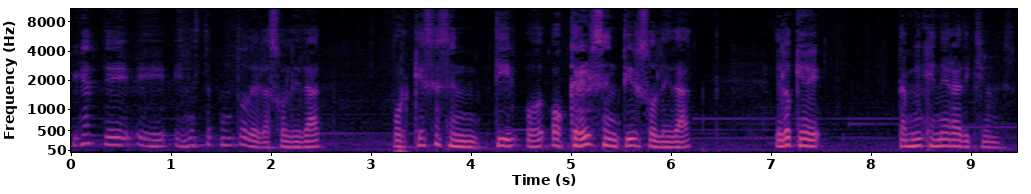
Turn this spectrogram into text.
Fíjate, eh, en este punto de la soledad, ¿por qué ese sentir o, o creer sentir soledad? Es lo que también genera adicciones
